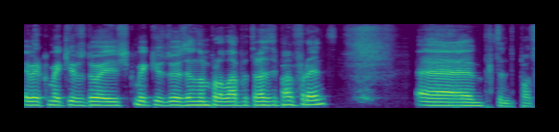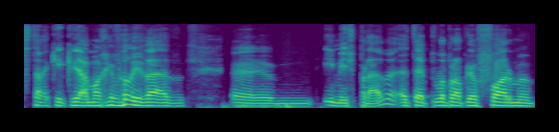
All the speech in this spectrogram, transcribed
a ver como é que os dois, como é que os dois andam para lá, para trás e para a frente. Eh, portanto, pode estar aqui a criar uma rivalidade eh, inesperada, até pela própria forma,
